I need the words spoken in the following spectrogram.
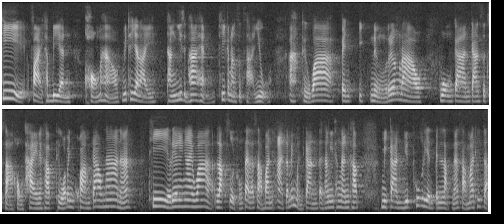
ที่ฝ่ายทะเบียนของมหาวิทยาลัยทั้ง 25 แห่งที่กำลังศึกษาอยู่อะถือว่าเป็นอีกหนึ่งเรื่องราววงการการศึกษาของไทยนะครับ ถือว่าเป็นความก้าวหน้านะ ที่เรียกง่าย ๆ ว่าหลักสูตรของแต่ละสถาบันอาจจะไม่เหมือนกัน แต่ทั้งนี้ทั้งนั้นครับมีการยึดผู้เรียนเป็นหลักนะสามารถที่จะ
